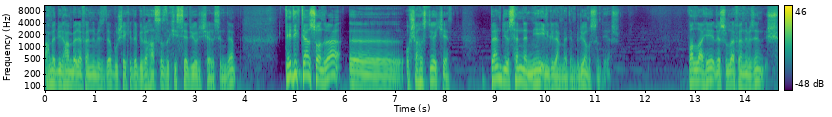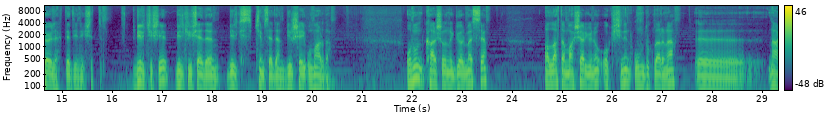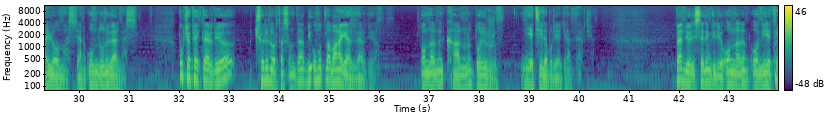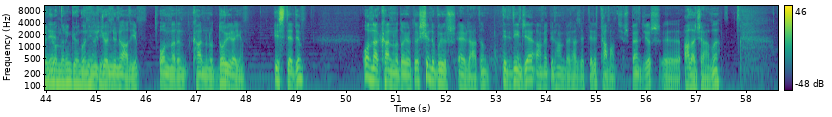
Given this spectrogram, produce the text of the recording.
Ahmet bin Hanbel Efendimiz de bu şekilde bir rahatsızlık hissediyor içerisinde. Dedikten sonra e, o şahıs diyor ki ben diyor seninle niye ilgilenmedim biliyor musun diyor. Vallahi Resulullah Efendimizin şöyle dediğini işittim. Bir kişi bir kişiden bir kimseden bir şey umar da onun karşılığını görmezse Allah da mahşer günü o kişinin umduklarına e, nail olmaz. Yani umduğunu vermez. Bu köpekler diyor çölün ortasında bir umutla bana geldiler diyor. Onların karnını doyururum. Niyetiyle buraya geldiler diyor. Ben diyor istedim ki diyor onların o niyetini, Önce onların gönlünü, onların gönlünü alayım. Onların karnını doyurayım. İstedim. Onlar karnını doyurdu. Şimdi buyur evladım dedi deyince Ahmet bin Hanbel Hazretleri tamam diyor. Ben diyor e, alacağımı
